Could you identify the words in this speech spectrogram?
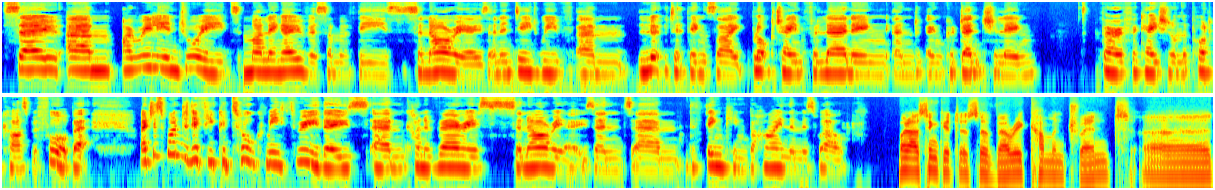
So um, I really enjoyed mulling over some of these scenarios, and indeed we've um, looked at things like blockchain for learning and, and credentialing verification on the podcast before, but I just wondered if you could talk me through those um, kind of various scenarios and um, the thinking behind them as well. Well, I think it is a very common trend uh,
